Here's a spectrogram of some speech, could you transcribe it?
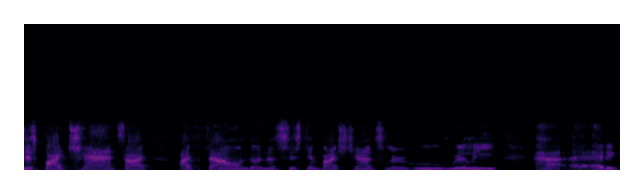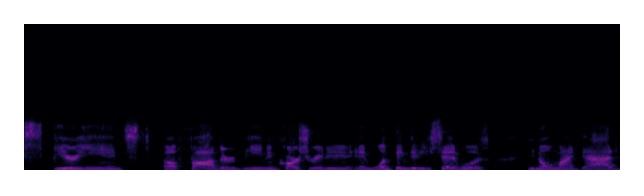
just by chance, I I found an assistant vice chancellor who really ha- had experienced a father being incarcerated, and one thing that he said was, you know, my dad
